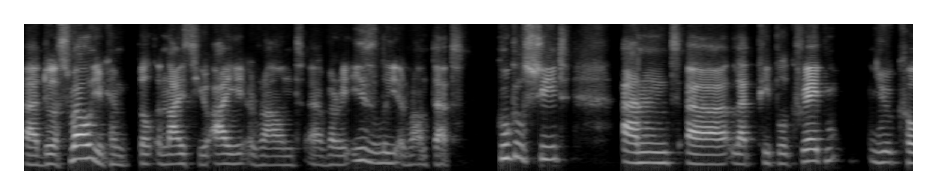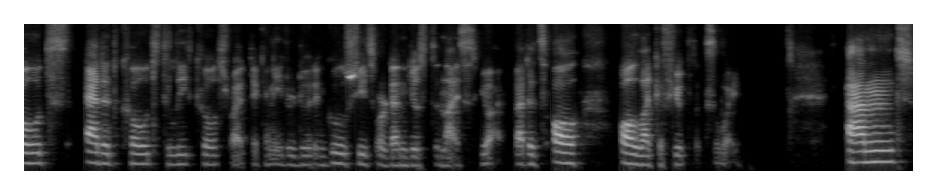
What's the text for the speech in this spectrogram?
uh, do as well, you can build a nice UI around uh, very easily around that Google Sheet and uh, let people create new codes, edit codes, delete codes, right? They can either do it in Google Sheets or then use the nice UI. But it's all, all like a few clicks away. And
